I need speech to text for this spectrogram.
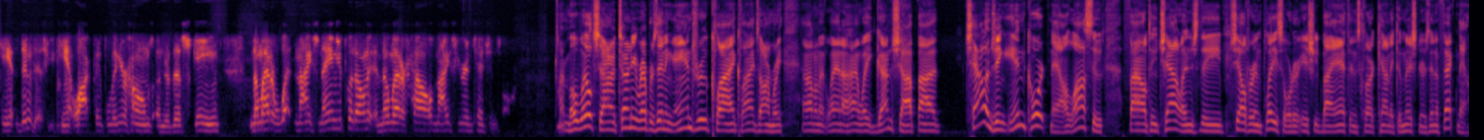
can't do this. You can't lock people in your homes under this scheme, no matter what nice name you put on it and no matter how nice your intentions are. Mo Wiltshire, attorney representing Andrew Clyde, Clyde's Armory, out on Atlanta Highway Gun Shop. Uh, challenging in court now a lawsuit filed to challenge the shelter in place order issued by Athens Clarke County commissioners in effect now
